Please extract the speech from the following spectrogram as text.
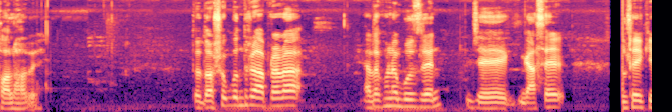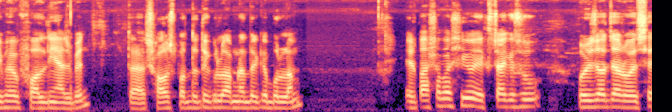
ফল হবে। তো দর্শক বন্ধুরা, আপনারা এতক্ষণে বুঝলেন যে গাছের ফুল থেকে কীভাবে ফল নিয়ে আসবেন। তা সহজ পদ্ধতিগুলো আপনাদেরকে বললাম। এর পাশাপাশিও এক্সট্রা কিছু পরিচর্যা রয়েছে।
